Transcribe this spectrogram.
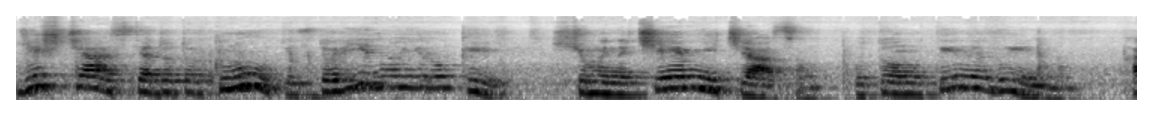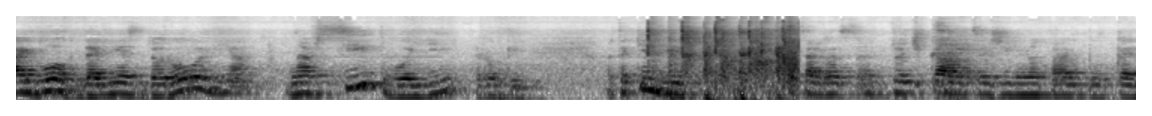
Є щастя доторкнутись до рідної руки, що ми нечемні часом, у тому ти не винна. Хай Бог дає здоров'я на всі твої роки. Отакі вірші. Зараз дочка, це ж її Наталька,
